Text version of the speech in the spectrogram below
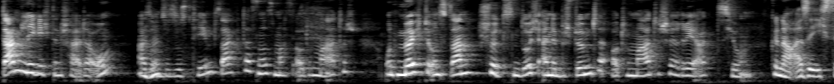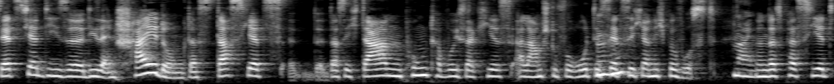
dann lege ich den Schalter um. Also mhm. unser System sagt das, ne, das macht es automatisch und möchte uns dann schützen durch eine bestimmte automatische Reaktion. Genau, also ich setze ja diese, diese Entscheidung, dass das jetzt, dass ich da einen Punkt habe, wo ich sage, hier ist Alarmstufe Rot, das mhm. setze ich ja nicht bewusst. Nein. Sondern das passiert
